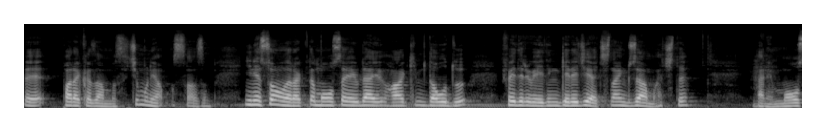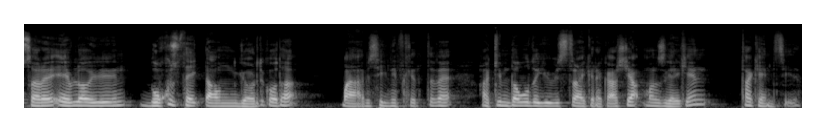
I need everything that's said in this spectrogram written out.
Ve para kazanması için bunu yapması lazım. Yine son olarak da Moussa Evlay Hakim Davud'u Featherweight'in geleceği açısından güzel maçtı. Hani Moussa Evlay'ın 9 takedown'unu gördük. O da bayağı bir significant'tı ve Hakim Davuda gibi bir striker'a karşı yapmanız gereken ta kendisiydi.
